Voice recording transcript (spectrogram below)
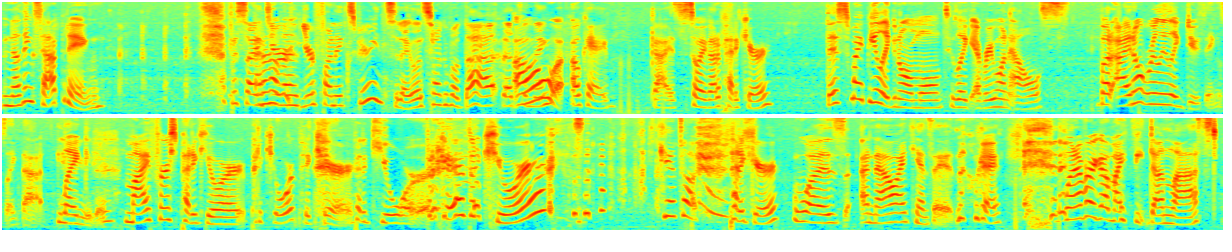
Nothing's happening. Besides I don't know your that- your fun experience today, let's talk about that. That's. Oh, okay, guys. So I got a pedicure. This might be like normal to like everyone else, but I don't really like do things like that. Me like my first pedicure, pedicure, pedicure, Pedicure. pedicure, pedicure. I can't talk. Pedicure was, and now I can't say it. Okay. Whenever I got my feet done last,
